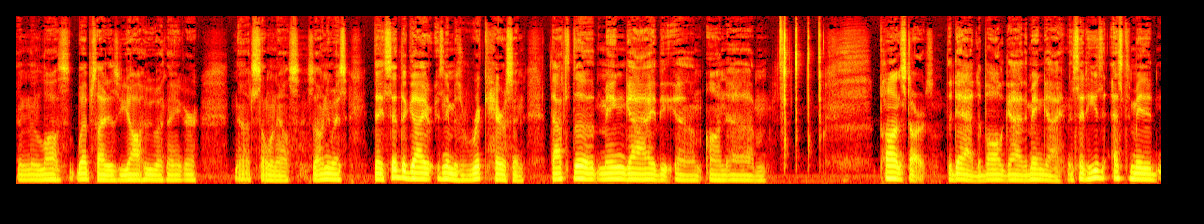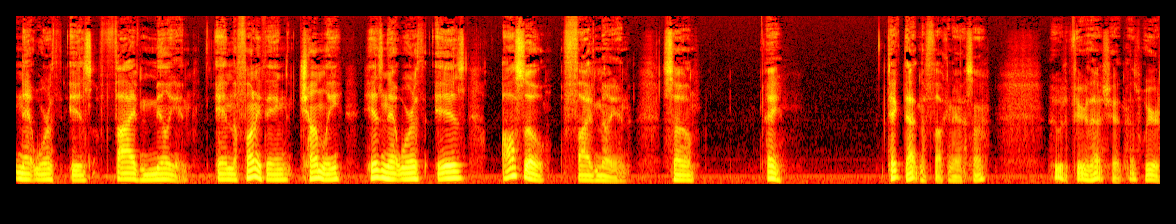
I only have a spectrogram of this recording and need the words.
And the last website is Yahoo, I think, or no, it's someone else. So, anyways, they said the guy. His name is Rick Harrison. That's the main guy. The um, on. Pawn Stars, the dad, the bald guy, the main guy. They said his estimated net worth is five million. And the funny thing, Chumlee, his net worth is also five million. So, hey, take that in the fucking ass, huh? Who would have figured that shit? That's weird.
